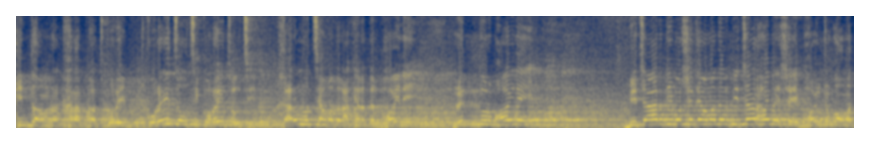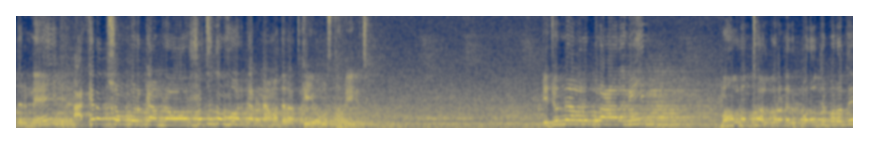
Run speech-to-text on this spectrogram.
কিন্তু আমরা খারাপ কাজ করেই করেই চলছি করেই চলছি। কারণ হচ্ছে আমাদের আখেরাতের ভয় নেই, মৃত্যুর ভয় নেই। বিচার দিবসে যে আমাদের বিচার হবে, সেই ভয়টুকু আমাদের নেই। আখেরাত সম্পর্কে আমরা অসচেতন হওয়ার কারণে আমাদের আজকে এই অবস্থা হয়ে গেছে। এই জন্য আল্লাহ রব্বুল আলমী মহাগ্রন্থ আল কোরআনের পরতে পরতে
